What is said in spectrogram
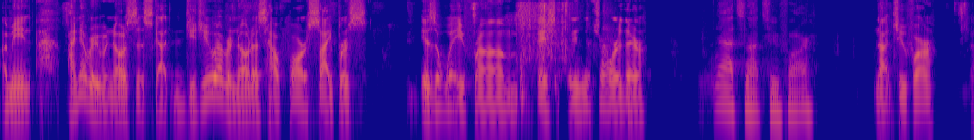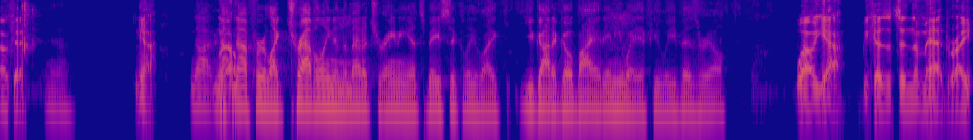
I mean, I never even noticed this, Scott. Did you ever notice how far Cyprus is away from basically the shore there? That's not too far. Not too far. Okay. Yeah. Yeah. Not not Well, not for like traveling in the Mediterranean. It's basically like you got to go by it anyway if you leave Israel. well, yeah, because it's in the Med, right?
